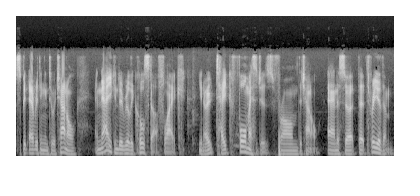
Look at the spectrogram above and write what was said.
spit everything into a channel. And now you can do really cool stuff like, you know, take four messages from the channel and assert that three of them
